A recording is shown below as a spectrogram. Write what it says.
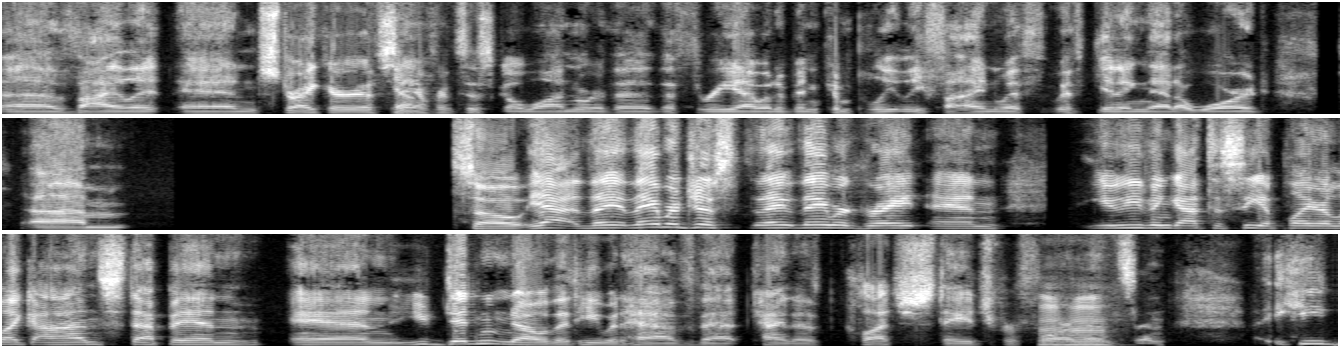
uh, Violet, and Striker. If San. Francisco won, were the the three, I would have been completely fine with with getting that award. Um, so yeah, they they were just they they were great, and you even got to see a player like On step in, and you didn't know that he would have that kind of clutch stage mm-hmm. performance, and he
